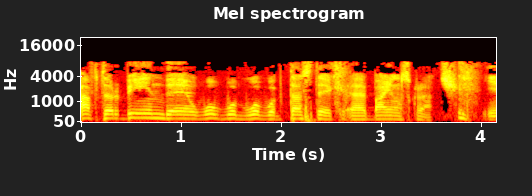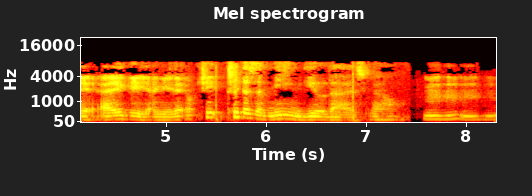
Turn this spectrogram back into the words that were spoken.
after being the whoop whoop whoop whoop-tastic uh, vinyl scratch. Yeah, I agree. I agree. She, she does a mean Gilda as well. Mm-hmm, mm-hmm.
